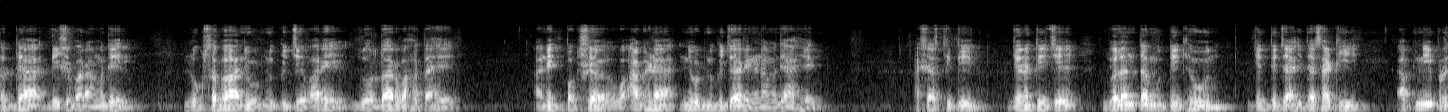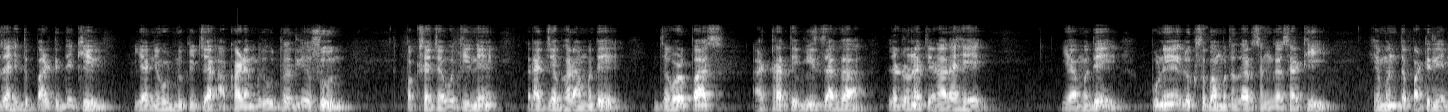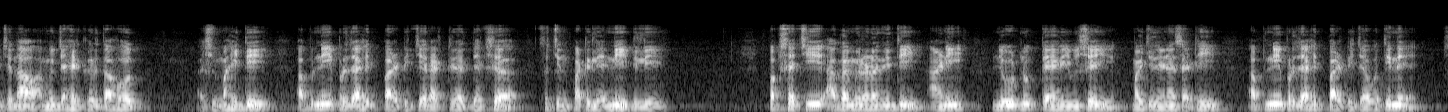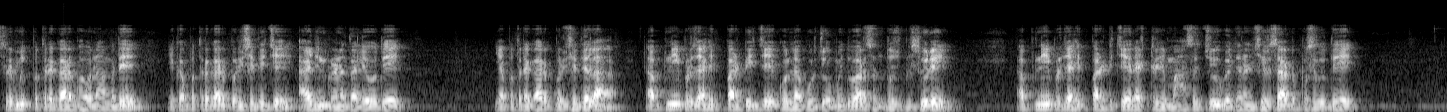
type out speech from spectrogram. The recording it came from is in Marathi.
सध्या देशभरामध्ये लोकसभा निवडणुकीचे वारे जोरदार वाहत आहे अनेक पक्ष व आघाड्या निवडणुकीच्या रिंगणामध्ये आहेत. अशा स्थितीत जनतेचे ज्वलंत मुद्दे घेऊन जनतेच्या हितासाठी आपली प्रजाहित पार्टी देखील या निवडणुकीच्या आखाड्यामध्ये उतरली असून पक्षाच्या वतीने राज्यभरामध्ये जवळपास अठरा ते वीस जागा लढवण्यात येणार आहे. यामध्ये पुणे लोकसभा मतदारसंघासाठी हेमंत पाटील यांचे नाव आम्ही जाहीर करीत आहोत. अशी माहिती अपनी प्रजाहित पार्टीचे राष्ट्रीय अध्यक्ष सचिन पाटील यांनी दिली. पक्षाची आगामी रणनीती आणि निवडणूक तयारीविषयी माहिती देण्यासाठी अपनी प्रजाहित पार्टीच्या वतीने श्रमिक पत्रकार भवनामध्ये एका पत्रकार परिषदेचे आयोजन करण्यात आले होते. या पत्रकार परिषदेला अपनी प्रजाहित पार्टीचे कोल्हापूरचे उमेदवार संतोष भिसुरे अपनी प्रजाहित पार्टीचे राष्ट्रीय महासचिव गजानन शिरसाट उपस्थित होते.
